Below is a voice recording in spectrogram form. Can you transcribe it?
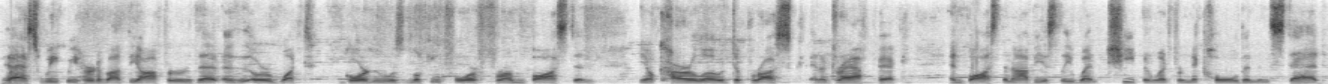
Yeah. last week we heard about the offer that uh, or what Gorton was looking for from Boston. You know, Carlo DeBrusk and a draft pick, and Boston obviously went cheap and went for Nick Holden instead.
